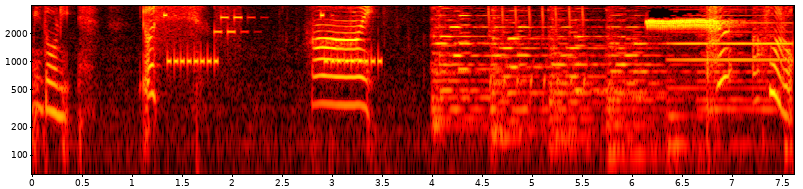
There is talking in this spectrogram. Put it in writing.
緑。よし。はーい。アフロ。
